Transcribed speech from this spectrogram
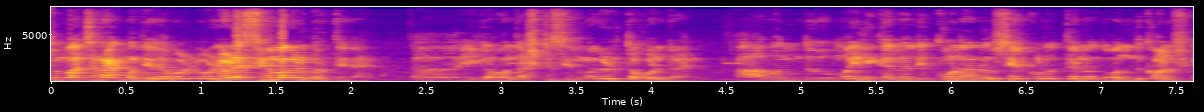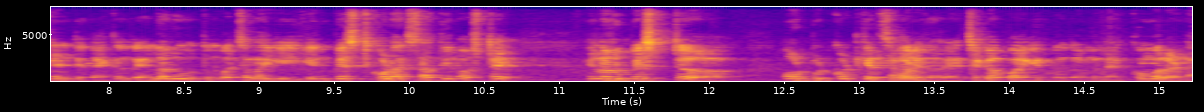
ತುಂಬ ಚೆನ್ನಾಗಿ ಬಂದಿದೆ. ಒಳ್ಳೆ, ಒಳ್ಳೊಳ್ಳೆ ಸಿನಿಮಾಗಳು ಬರ್ತಿದೆ. ಈಗ ಒಂದಷ್ಟು ಸಿನಿಮಾಗಳು ತಗೊಂಡ್ರೆ ಆ ಒಂದು ಮೈಲಿಗಲ್ಲಲ್ಲಿ ಕೋಣನು ಸೇರ್ಕೊಳ್ಳುತ್ತೆ ಅನ್ನೋದು ಒಂದು ಕಾನ್ಫಿಡೆಂಟ್ ಇದೆ. ಯಾಕಂದರೆ ಎಲ್ಲರೂ ತುಂಬ ಚೆನ್ನಾಗಿ ಏನು ಬೆಸ್ಟ್ ಕೊಡೋಕ್ಕೆ ಸಾಧ್ಯನೋ ಅಷ್ಟೇ ಎಲ್ಲರೂ ಬೆಸ್ಟ್ ಔಟ್ಪುಟ್ ಕೊಟ್ಟು ಕೆಲಸ ಮಾಡಿದ್ದಾರೆ. ಜಗಪ್ಪ ಆಗಿರ್ಬೋದು ಆಮೇಲೆ ಕೋಮಲಣ್ಣ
